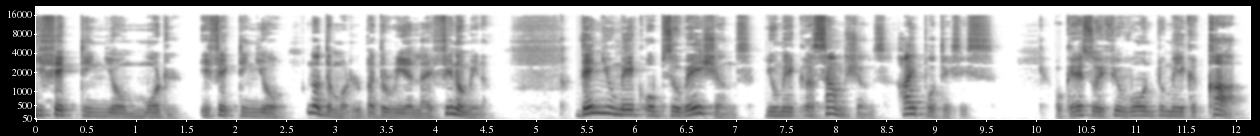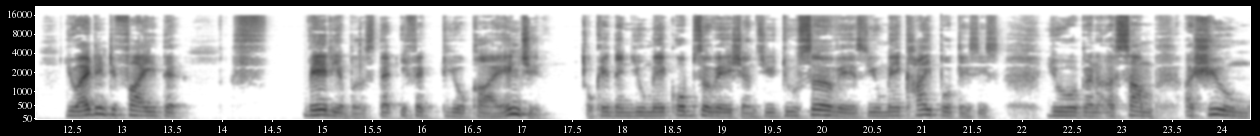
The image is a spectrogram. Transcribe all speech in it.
affecting your model, affecting your, not the model, but the real life phenomena. Then you make observations, you make assumptions, hypotheses. Okay, so if you want to make a car, you identify the variables that affect your car engine. Okay then you make observations you do surveys you make hypotheses. You're gonna assume assume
